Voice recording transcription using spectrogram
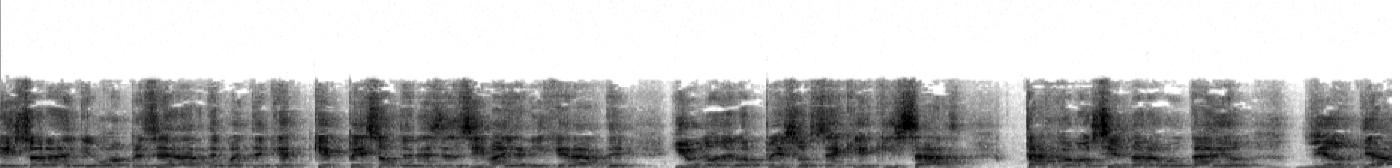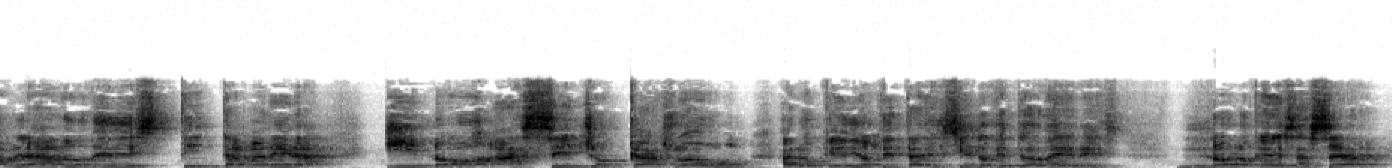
es hora de que vos empecés a darte cuenta de qué, qué peso tenés encima y aligerarte. Y uno de los pesos es que quizás estás conociendo la voluntad de Dios. Dios te ha hablado de distinta manera y no has hecho caso aún a lo que Dios te está diciendo que te ordenes. No lo querés hacer,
